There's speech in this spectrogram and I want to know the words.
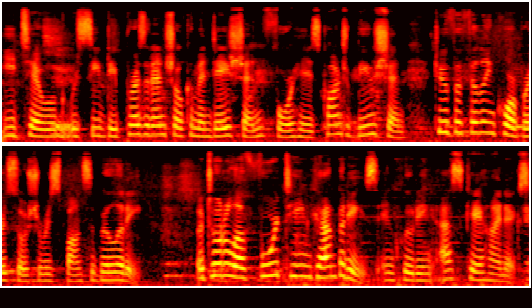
Lee Chae-wook, received a presidential commendation for his contribution to fulfilling corporate social responsibility. A total of 14 companies, including SK Hynix,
